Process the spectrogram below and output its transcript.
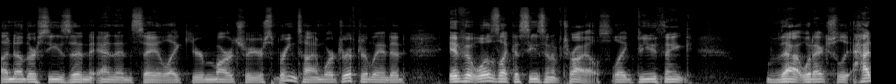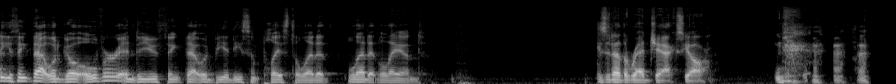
another season, and then say like your March or your springtime where Drifter landed. If it was like a season of trials, like do you think that would actually? How do you think that would go over? And do you think that would be a decent place to let it let it land? These are the Red Jacks, y'all. that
